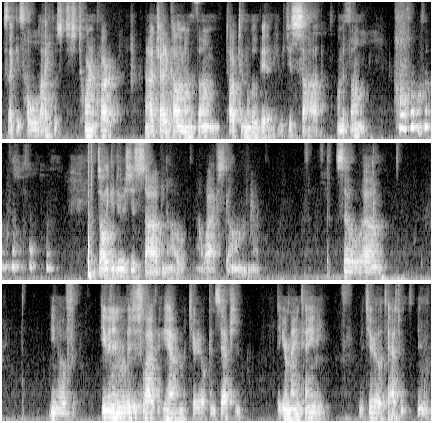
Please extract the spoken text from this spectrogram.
It's like his whole life was just torn apart. And I tried to call him on the phone, talk to him a little bit. He would just sob on the phone. That's all he could do is just sob, you know, my wife's gone, you know. So, um, you know, if, even in religious life, if you have a material conception that you're maintaining, material attachments, then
